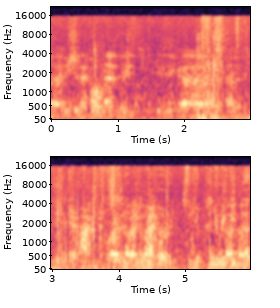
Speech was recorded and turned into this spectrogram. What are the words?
uh, issue the whole netlist can you repeat that?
